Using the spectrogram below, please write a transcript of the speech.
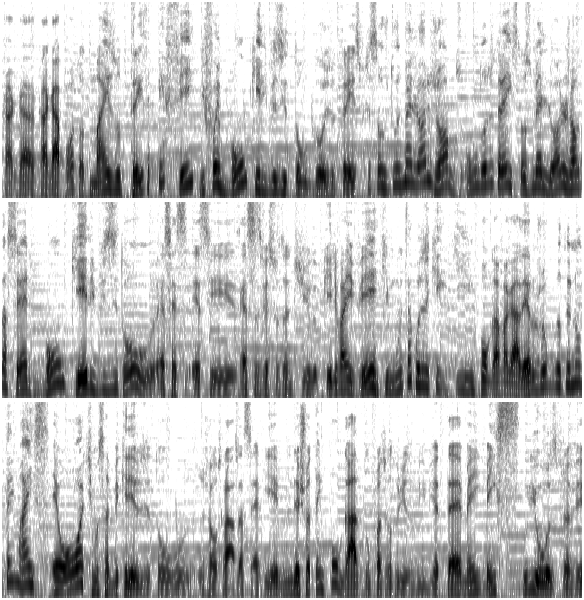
cagar, cagar a porta. Mas o 3 é perfeito. E foi bom que ele visitou o 2 e o 3, porque são os dois melhores jogos. Um, 2 e 3. São os melhores jogos da série. Bom que ele visitou essas, esses, essas versões antigas, porque ele vai ver que muita coisa que, que empolgava a galera, o jogo não tem mais. É ótimo saber que ele visitou os jogos clássicos da série. E me deixou até empolgado com o próximo Turismo. E até bem, bem curioso pra ver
